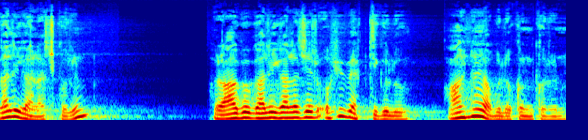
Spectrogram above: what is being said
গালিগালাজ করুন। রাগ ও গালিগালাজের অভিব্যক্তিগুলো আয়নায় অবলোকন করুন।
